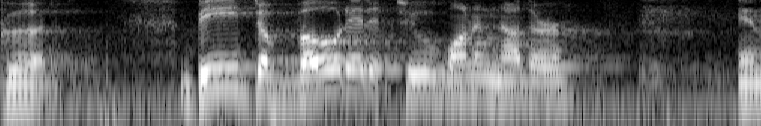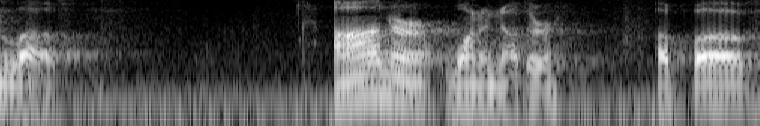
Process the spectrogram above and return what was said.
good. Be devoted to one another in love. Honor one another above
